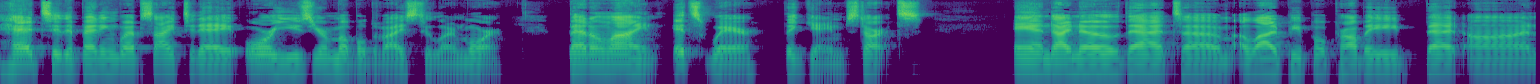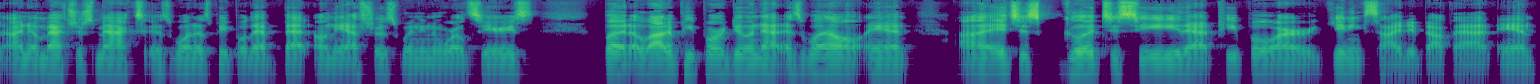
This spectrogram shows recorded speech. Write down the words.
Head to the betting website today or use your mobile device to learn more. Bet Online, it's where the game starts. And I know that um, a lot of people probably bet on, I know Mattress Mack is one of those people that bet on the Astros winning the World Series, but a lot of people are doing that as well. And uh, it's just good to see that people are getting excited about that. And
